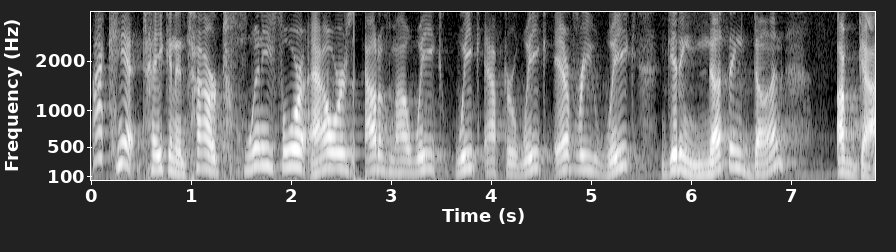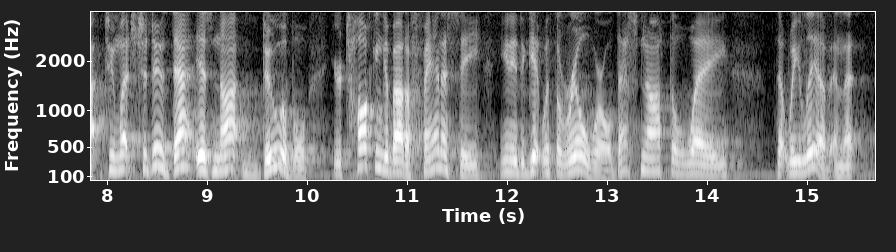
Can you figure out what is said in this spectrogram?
I can't take an entire 24 hours out of my week, week after week, every week, getting nothing done. I've got too much to do. That is not doable. You're talking about a fantasy. You need to get with the real world. That's not the way that we live. And that,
